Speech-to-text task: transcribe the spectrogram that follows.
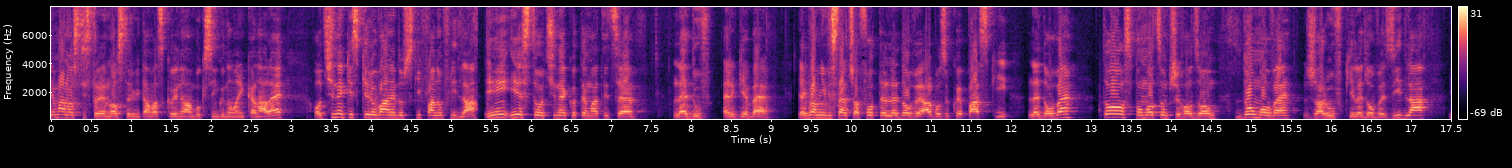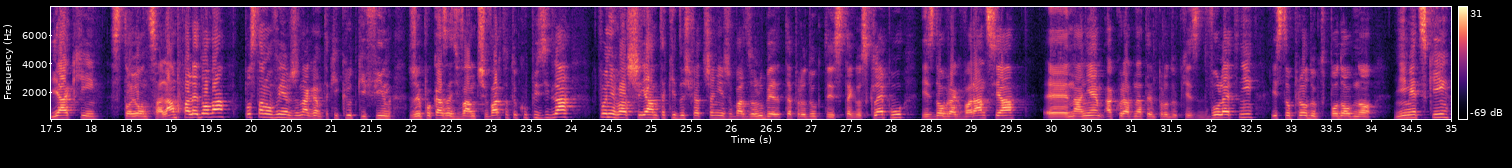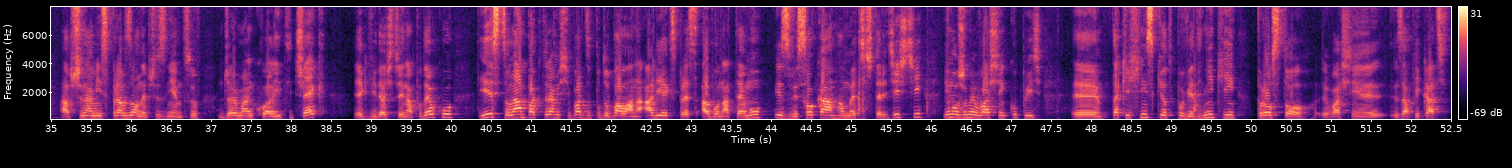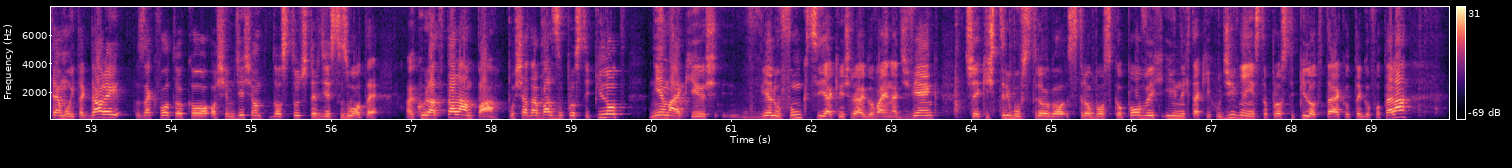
Siemano, z tej strony Noster, witam Was w kolejnym unboxingu na moim kanale. Odcinek jest skierowany do wszystkich fanów Lidla i jest to odcinek o tematyce LEDów RGB. Jak Wam nie wystarcza fotel LEDowy albo zwykłe paski LEDowe, to z pomocą przychodzą domowe żarówki LEDowe z Lidla, jak i stojąca lampa LEDowa. Postanowiłem, że nagram taki krótki film, żeby pokazać Wam, czy warto to kupić z Lidla, ponieważ ja mam takie doświadczenie, że bardzo lubię te produkty z tego sklepu. Jest dobra gwarancja na nie. Akurat na ten produkt jest dwuletni. Jest to produkt podobno niemiecki, a przynajmniej sprawdzony przez Niemców. German Quality Check, jak widać tutaj na pudełku. I jest to lampa, która mi się bardzo podobała na AliExpress albo na Temu. Jest wysoka, ma 1,40 m i możemy właśnie kupić e, takie chińskie odpowiedniki prosto właśnie z aplikacji Temu i tak dalej za kwotę około 80 do 140 zł. Akurat ta lampa posiada bardzo prosty pilot, nie ma jakiegoś wielu funkcji, jakiegoś reagowania na dźwięk, czy jakichś trybów strogo, stroboskopowych i innych takich udziwnień. Jest to prosty pilot, tak jak od tego fotela.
